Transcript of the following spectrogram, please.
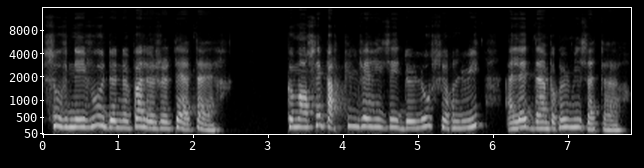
Souvenez-vous de ne pas le jeter à terre. Commencez par pulvériser de l'eau sur lui à l'aide d'un brumisateur.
